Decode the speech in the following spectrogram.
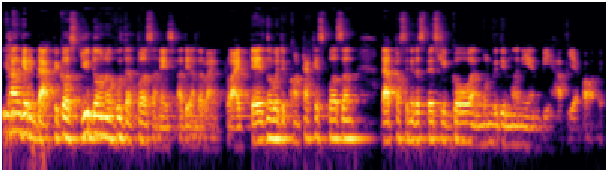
You can't get it back because you don't know who that person is at the other end, right? There's no way to contact this person. That person can just basically go and move with your money and be happy about it.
